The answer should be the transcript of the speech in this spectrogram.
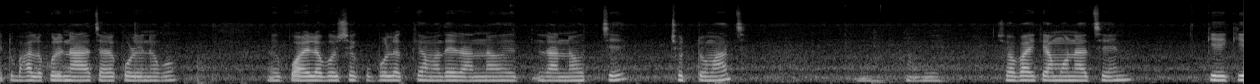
একটু ভালো করে নাড়াচাড়া করে নেব। পয়লা বৈশাখ উপলক্ষে আমাদের রান্না রান্না হচ্ছে ছোট্ট মাছ। সবাই কেমন আছেন? কে কী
